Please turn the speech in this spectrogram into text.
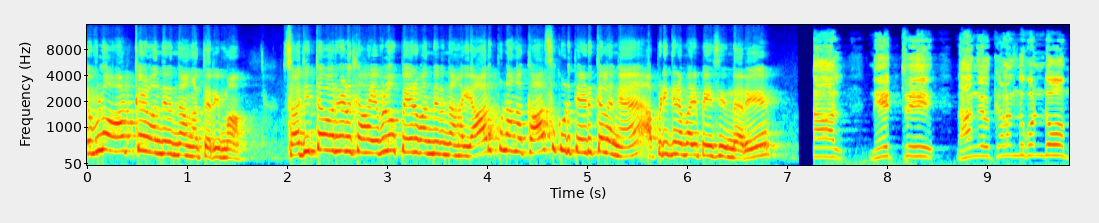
எவ்வளவு ஆட்கள் வந்திருந்தாங்க தெரியுமா? சஜித் அவர்களுக்காக எவ்வளவு பேர் வந்திருந்தாங்க? யாருக்கும் நாங்க காசு கொடுத்து எடுக்கலைங்க அப்படிங்கிற மாதிரி பேசியிருந்தாரு. நேற்று நாங்கள் கலந்து கொண்டோம்.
